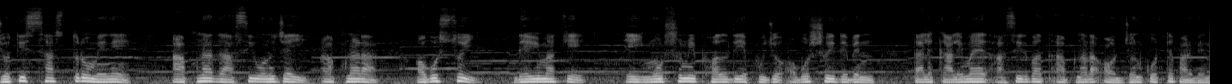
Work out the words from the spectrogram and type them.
জ্যোতিষশাস্ত্র মেনে আপনার রাশি অনুযায়ী আপনারা অবশ্যই দেবীমাকে এই মরশুমি ফল দিয়ে পুজো অবশ্যই দেবেন। তাহলে কালীমায়ের আশীর্বাদ আপনারা অর্জন করতে পারবেন।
